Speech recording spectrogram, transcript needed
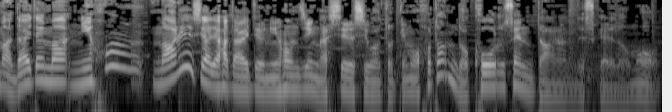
まあ大体まあ日本、マレーシアで働いてる日本人がしてる仕事ってもうほとんどコールセンターなんですけれども、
